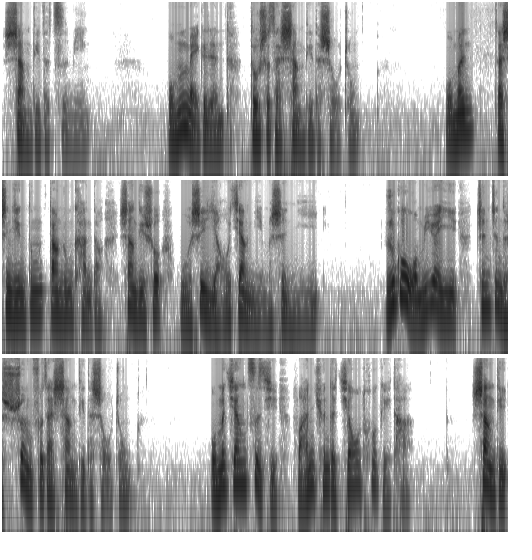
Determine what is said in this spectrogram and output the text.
上帝的子民。我们每个人都是在上帝的手中，我们。在圣经中当中看到，上帝说：“我是窑匠，你们是泥。”如果我们愿意真正的顺服在上帝的手中，我们将自己完全的交托给他，上帝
